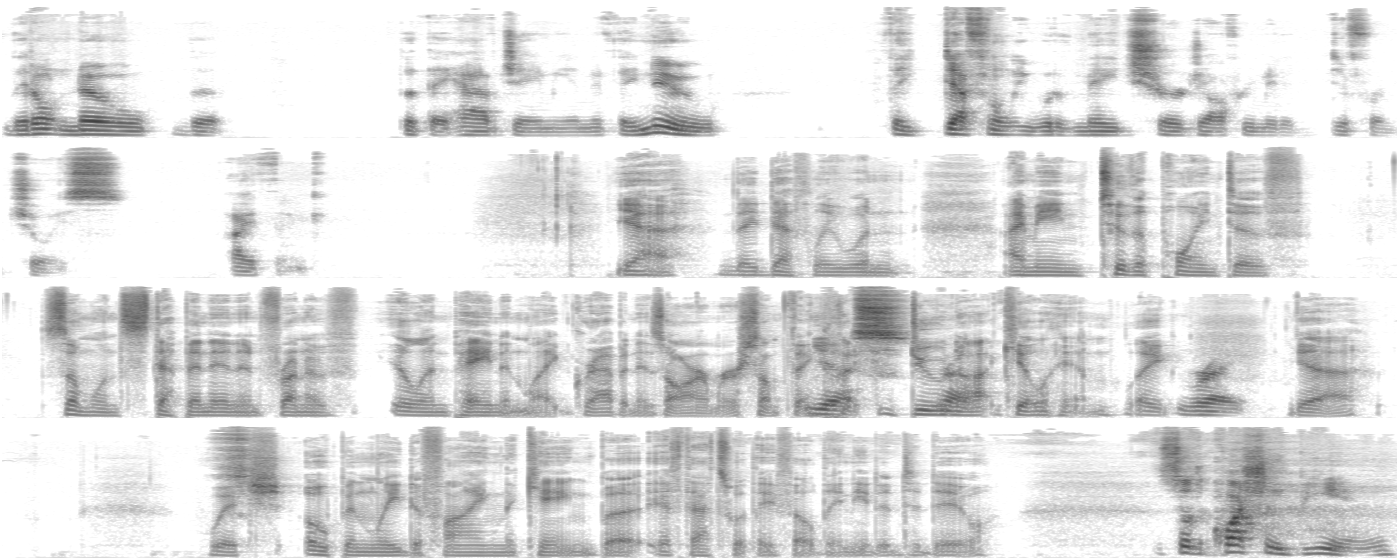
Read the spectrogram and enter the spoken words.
They don't know that that they have Jaime, and if they knew, they definitely would have made sure Joffrey made a different choice. I think. yeah, they definitely wouldn't. I mean, to the point of someone stepping in in front of Ilyn Payne and like grabbing his arm or something. Like, Yes, do right. not kill him. Like, Right. yeah. Which openly defying the king, but if that's what they felt they needed to do. So the question being,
